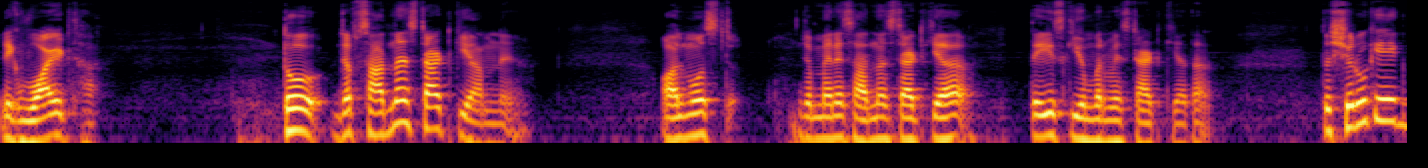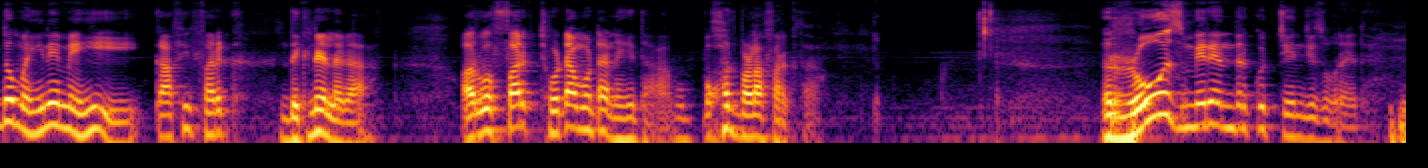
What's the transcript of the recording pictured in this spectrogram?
एक वॉइड था। तो जब साधना स्टार्ट किया हमने ऑलमोस्ट जब मैंने साधना स्टार्ट किया, तेईस की उम्र में स्टार्ट किया था तो शुरू के एक दो महीने में ही काफ़ी फ़र्क दिखने लगा। और वो फ़र्क छोटा मोटा नहीं था, वो बहुत बड़ा फ़र्क था। रोज़ मेरे अंदर कुछ चेंजेस हो रहे थे।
